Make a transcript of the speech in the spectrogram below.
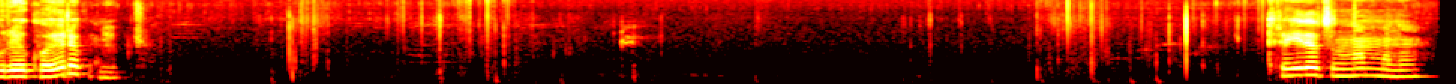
buraya koyarak mı yapacağım? Trade atın lan bana.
